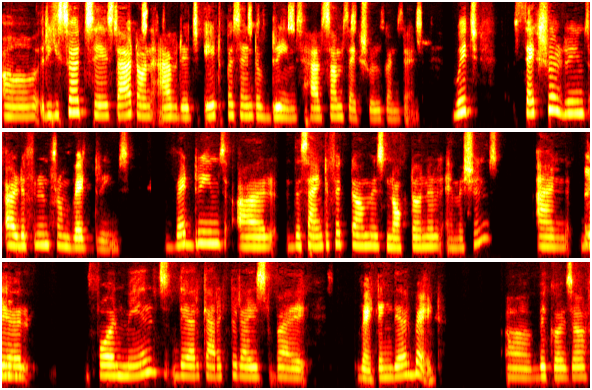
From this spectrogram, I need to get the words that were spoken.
uh, research says that on average 8% of dreams have some sexual content which sexual dreams are different from wet dreams. Wet dreams are the scientific term is nocturnal emissions, and they're for males they are characterized by wetting their bed uh, because of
